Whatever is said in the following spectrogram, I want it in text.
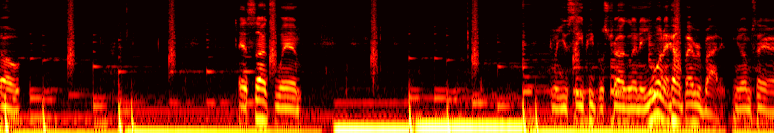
So it sucks when when you see people struggling and you want to help everybody, you know what I'm saying?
